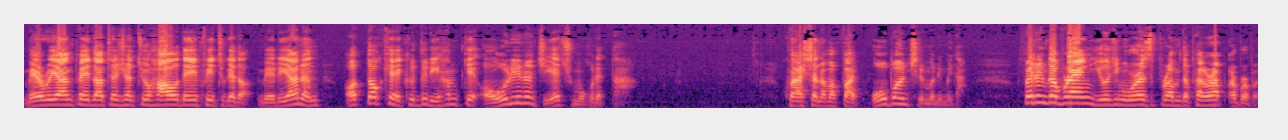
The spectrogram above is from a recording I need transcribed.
Marianne paid attention to how they fit together. 메리안은 어떻게 그들이 함께 어울리는지에 주목을 했다. Question number 5. 5번 질문입니다. Filling the blank using words from the paragraph above.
